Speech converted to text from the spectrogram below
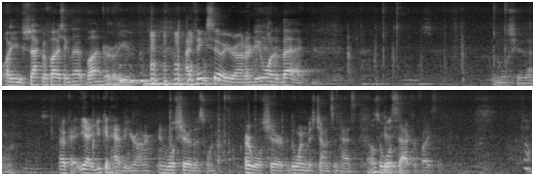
Are you sacrificing that binder, or you, I think so, Your or Honor. do you want it back? And we'll share that one. Okay, yeah, you can have it, Your Honor, and we'll share this one. Or we'll share the one Miss Johnson has. So we'll Okay. sacrifice it. Oh.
